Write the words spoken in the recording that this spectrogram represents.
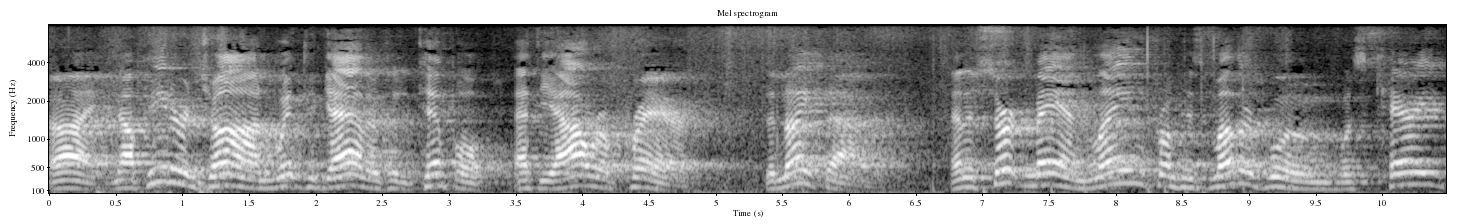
All right. Now, Peter and John went to gather to the temple at the hour of prayer the ninth hour. And a certain man, lame from his mother's womb, was carried,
